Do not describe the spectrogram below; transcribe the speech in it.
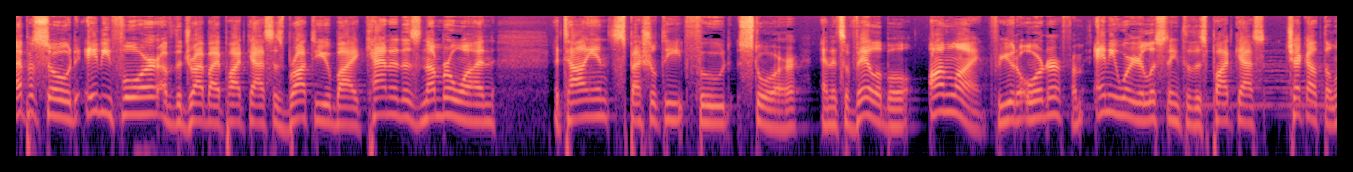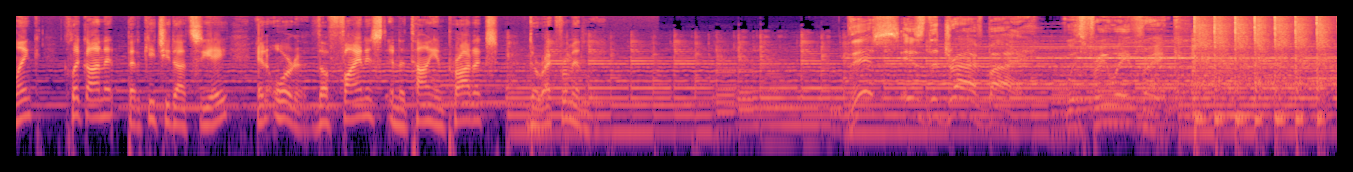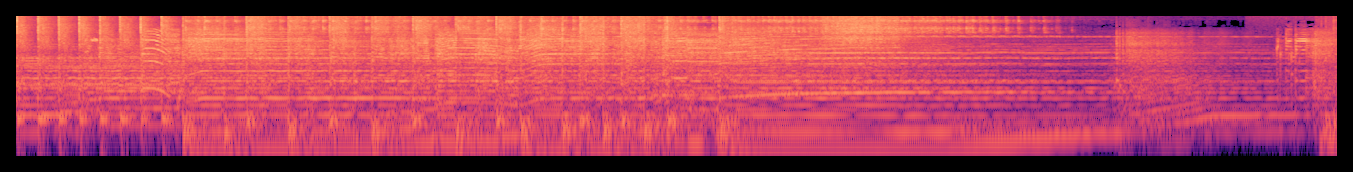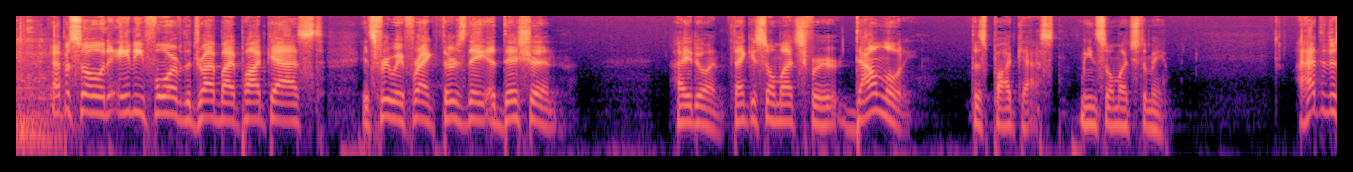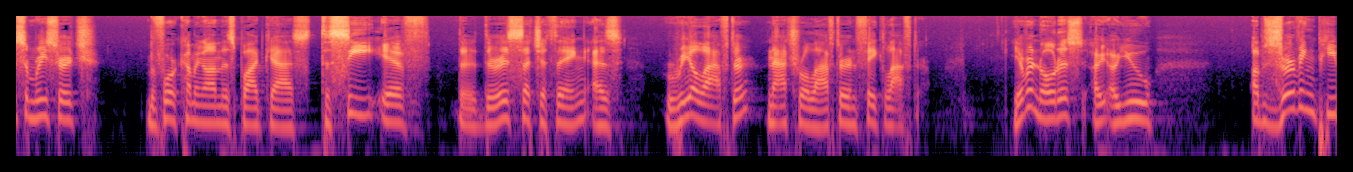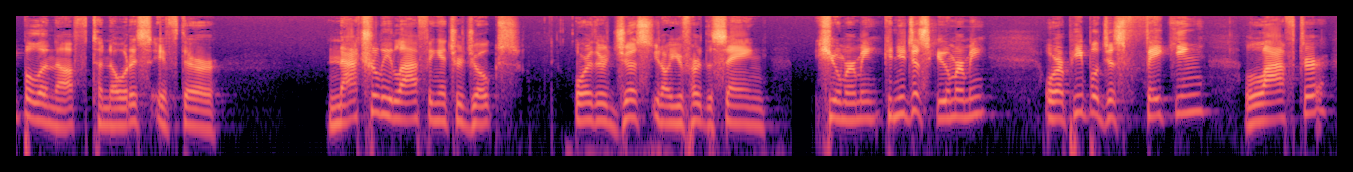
Episode 84 of the Drive By Podcast is brought to you by Canada's number one Italian specialty food store, and it's available online for you to order from anywhere you're listening to this podcast. Check out the link, click on it, berchicci.ca, and order the finest in Italian products direct from Italy. This is the Drive By with Freeway Frank. Episode 84 of the Drive By Podcast. It's Freeway Frank Thursday edition. How you doing? Thank you so much for downloading this podcast. It means so much to me. I had to do some research before coming on this podcast to see if there, there is such a thing as real laughter, natural laughter, and fake laughter. You ever notice, are, are you observing people enough to notice if they're naturally laughing at your jokes or they're just, you know, you've heard the saying, humor me. Can you just humor me? Or are people just faking laughter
